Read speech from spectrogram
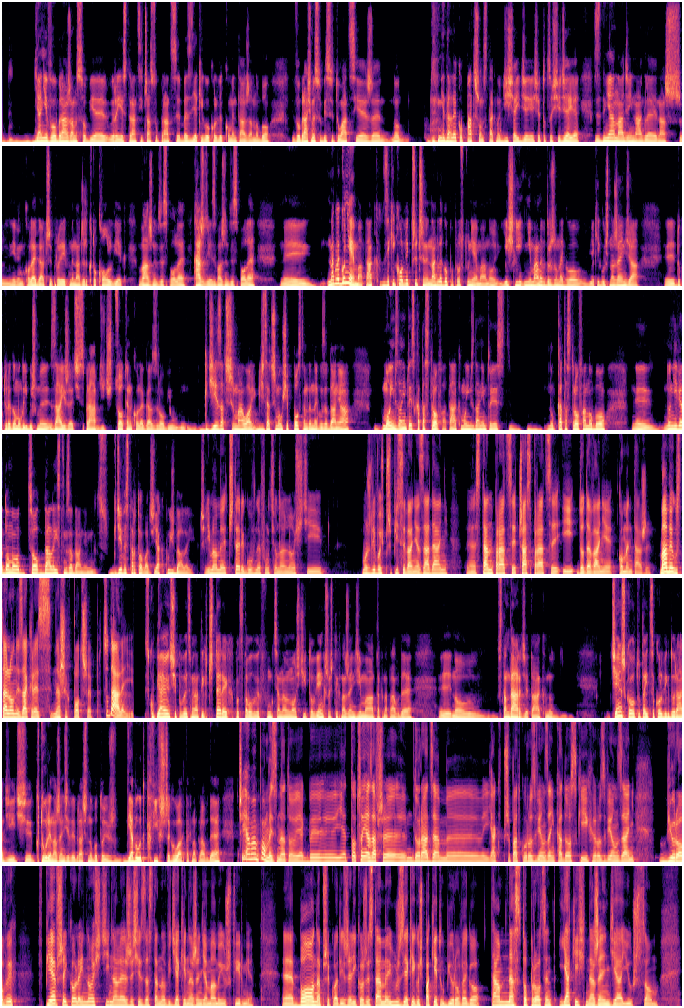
ja nie wyobrażam sobie rejestracji czasu pracy bez jakiegokolwiek komentarza, no bo wyobraźmy sobie sytuację, że no, niedaleko patrząc, tak, no dzisiaj dzieje się to, co się dzieje. Z dnia na dzień nagle nasz, nie wiem, kolega czy projekt manager, ktokolwiek ważny w zespole, każdy jest ważny w zespole, yy, nagle go nie ma, tak? Z jakiejkolwiek przyczyny, nagle go po prostu nie ma. No, jeśli nie mamy wdrożonego jakiegoś narzędzia, y, do którego moglibyśmy zajrzeć, sprawdzić, co ten kolega zrobił, gdzie, zatrzymała, gdzie zatrzymał się postęp danego zadania, moim zdaniem to jest katastrofa, tak? Moim zdaniem to jest no, katastrofa, no bo y, no nie wiadomo, co dalej z tym zadaniem, gdzie wystartować, jak pójść dalej. Czyli mamy cztery główne funkcjonalności: możliwość przypisywania zadań, stan pracy, czas pracy i dodawanie komentarzy. Mamy ustalony zakres naszych potrzeb. Co dalej? Skupiając się powiedzmy na tych czterech podstawowych funkcjonalności, to większość tych narzędzi ma tak naprawdę y, no, w standardzie, tak? No, ciężko tutaj cokolwiek doradzić, które narzędzie wybrać, no bo to już diabeł tkwi w szczegółach tak naprawdę. Czy ja mam pomysł na to, jakby to, co ja zawsze doradzam, e, jak w przypadku rozwiązań kadowskich, rozwiązań biurowych, w pierwszej kolejności należy się zastanowić, jakie narzędzia mamy już w firmie. E, bo na przykład, jeżeli korzystamy już z jakiegoś pakietu biurowego, tam na 100% jakieś narzędzia już są.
